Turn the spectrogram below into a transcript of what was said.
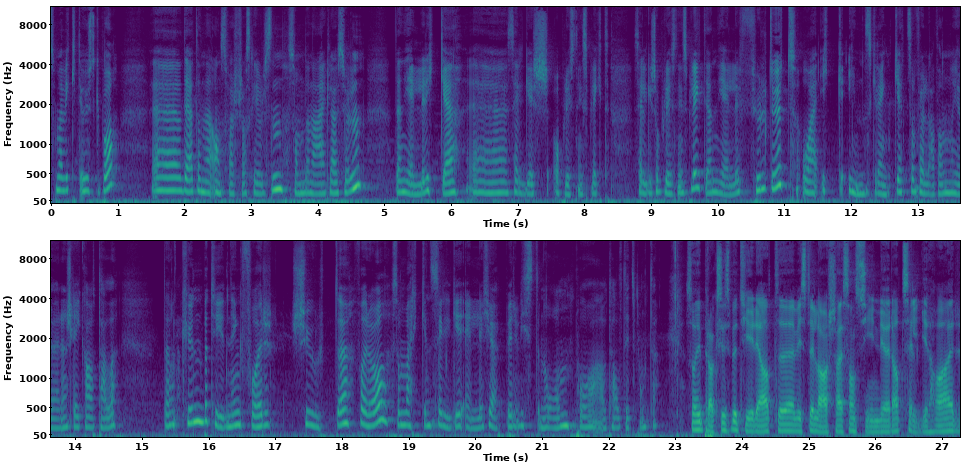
som er viktig å huske på, det er at denne ansvarsfraskrivelsen, som den er klausulen, den gjelder ikke selgers opplysningsplikt. Selgers opplysningsplikt den gjelder fullt ut og er ikke innskrenket som følge av at man gjør en slik avtale. Det har kun betydning for skjulte forhold som verken selger eller kjøper visste noe om på avtaletidspunktet. Så i praksis betyr det at eh, hvis det lar seg sannsynliggjøre at selger har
